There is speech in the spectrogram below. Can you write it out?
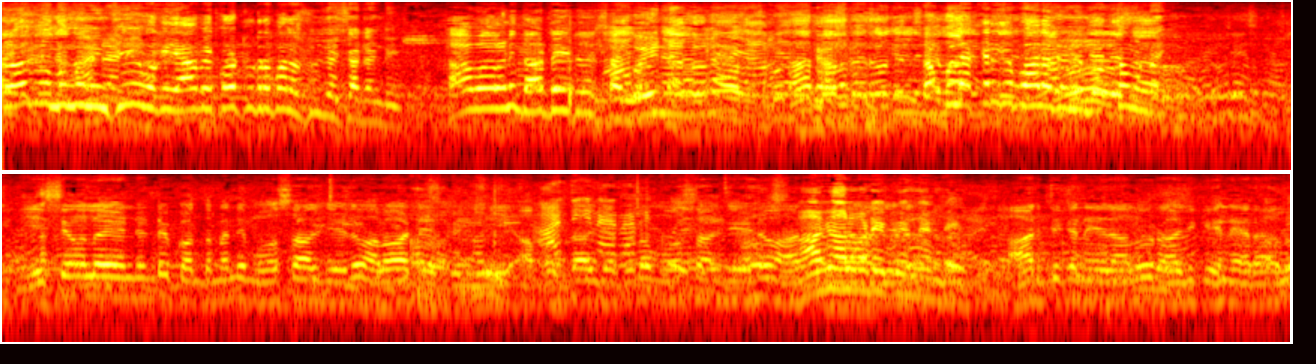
రోజుల ముందు నుంచి ఒక యాభై కోట్ల రూపాయలు వసూలు చేశాడండి. కావాలని దాటేయడం డబ్బులు ఎక్కడికి పోలేదండి. మొత్తం ఉన్నాయి. దేశంలో ఏంటంటే కొంతమంది మోసాలు చేయడం అలవాటు అయిపోయింది అబద్ధాలు చెప్పడం మోసాలు చేయడం ఆర్థిక- బాగా అలవాటైపోయిందండి ఆర్థిక నేరాలు రాజకీయ నేరాలు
